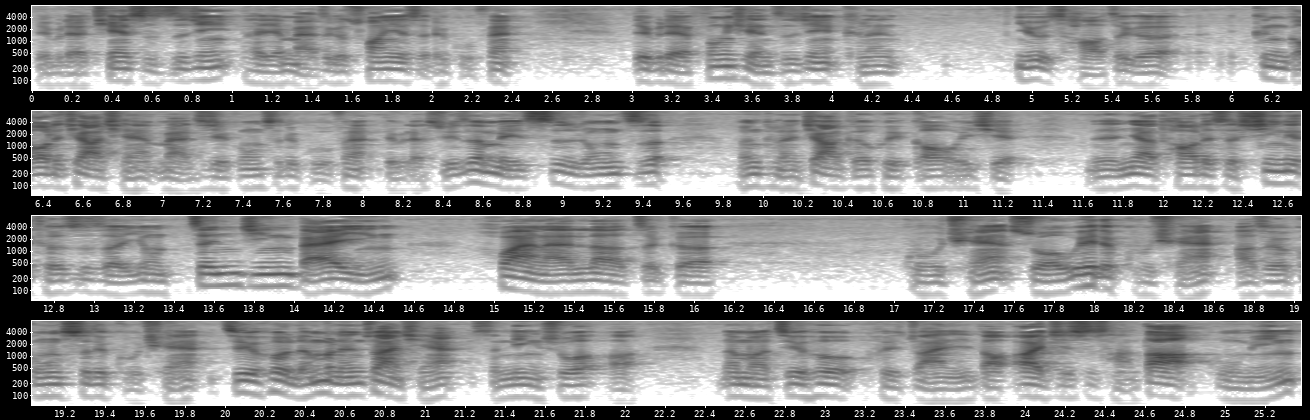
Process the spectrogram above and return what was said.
对不对？天使资金他也买这个创业者的股份，对不对？风险资金可能又炒这个。更高的价钱买这些公司的股份，对不对？随着每次融资，很可能价格会高一些。人家掏的是新的投资者用真金白银换来了这个股权，所谓的股权啊，这个公司的股权，最后能不能赚钱是另说啊。那么最后会转移到二级市场大股民，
